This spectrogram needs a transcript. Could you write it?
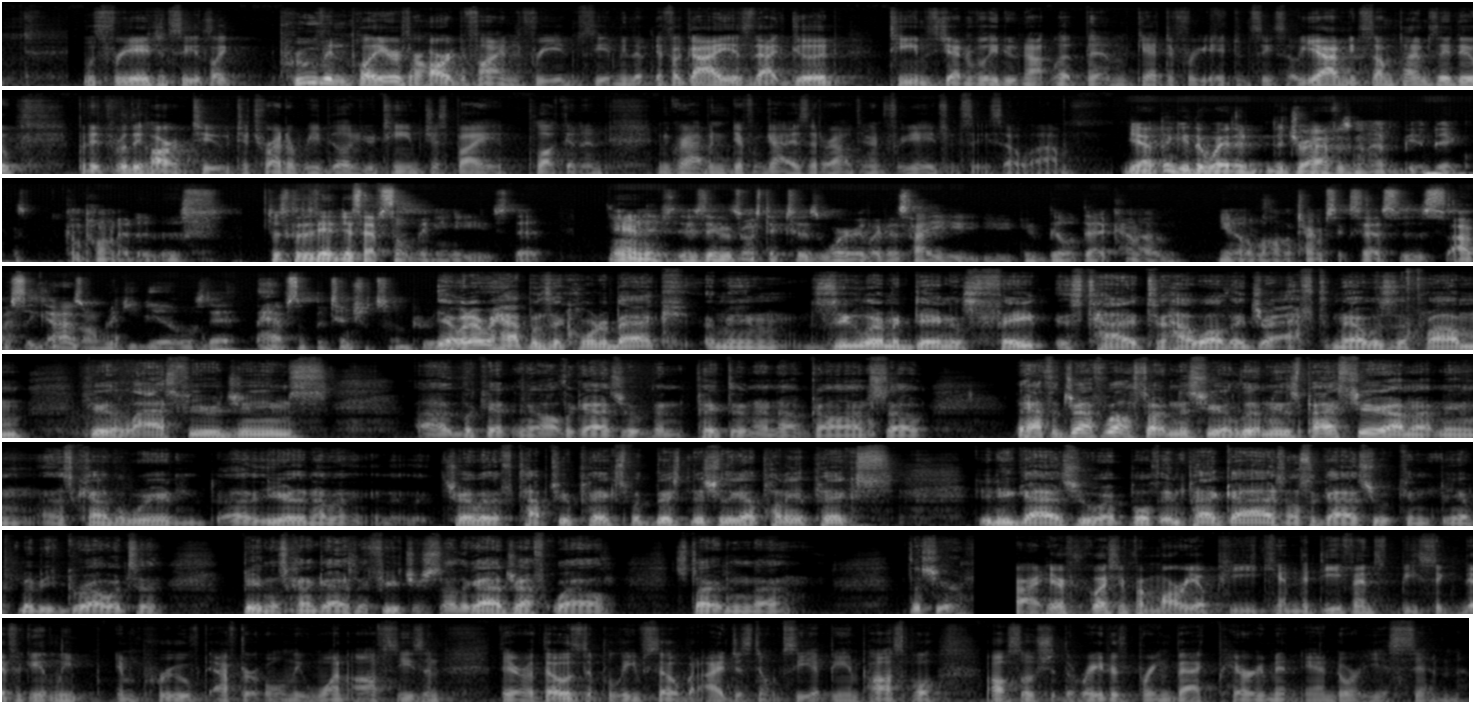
With free agency, it's like proven players are hard to find in free agency. I mean, if, if a guy is that good, teams generally do not let them get to free agency. So yeah, I mean sometimes they do, but it's really hard to to try to rebuild your team just by plucking and, and grabbing different guys that are out there in free agency. So um, Yeah, I think either way, the, the draft is going to have to be a big component of this, just because they just have so many needs that. And if, if Ziegler's going to stick to his word, like that's how you, you you build that kind of you know long term successes. Obviously, guys on rookie deals that have some potential to improve. Yeah, whatever happens at quarterback, I mean, Ziegler and McDaniel's fate is tied to how well they draft. I mean, that was the problem here the last few regimes. Uh, look at you know all the guys who have been picked and are now gone. So they have to draft well starting this year. I mean, this past year, I'm not. I mean, it's kind of a weird uh, year. They didn't have a trade with the top two picks, but this this year they got plenty of picks. They need guys who are both impact guys and also guys who can you know maybe grow into being those kind of guys in the future. So they got to draft well starting uh, this year. All right, here's a question from Mario P. Can the defense be significantly improved after only one offseason? There are those that believe so, but I just don't see it being possible. Also, should the Raiders bring back Perryman and or Yasin?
